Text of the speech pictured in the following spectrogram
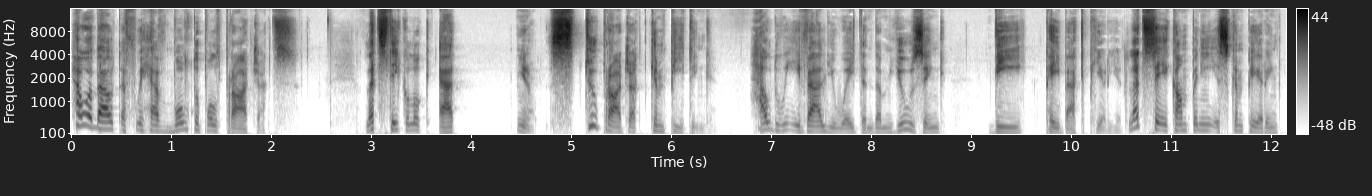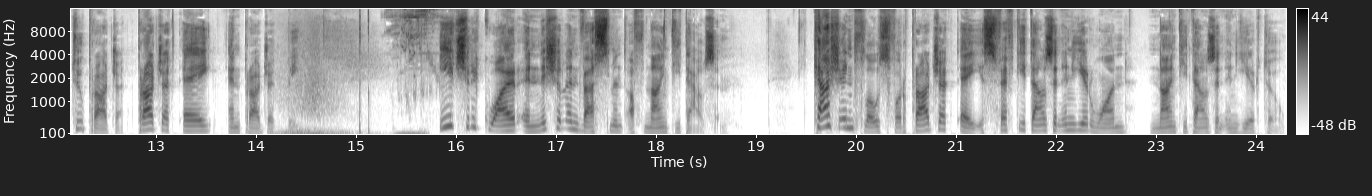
How about if we have multiple projects? Let's take a look at, you know, two projects competing. How do we evaluate them using the payback period. Let's say a company is comparing two projects, Project A and Project B. Each require initial investment of 90,000. Cash inflows for Project A is 50,000 in year 1, 90,000 in year 2,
